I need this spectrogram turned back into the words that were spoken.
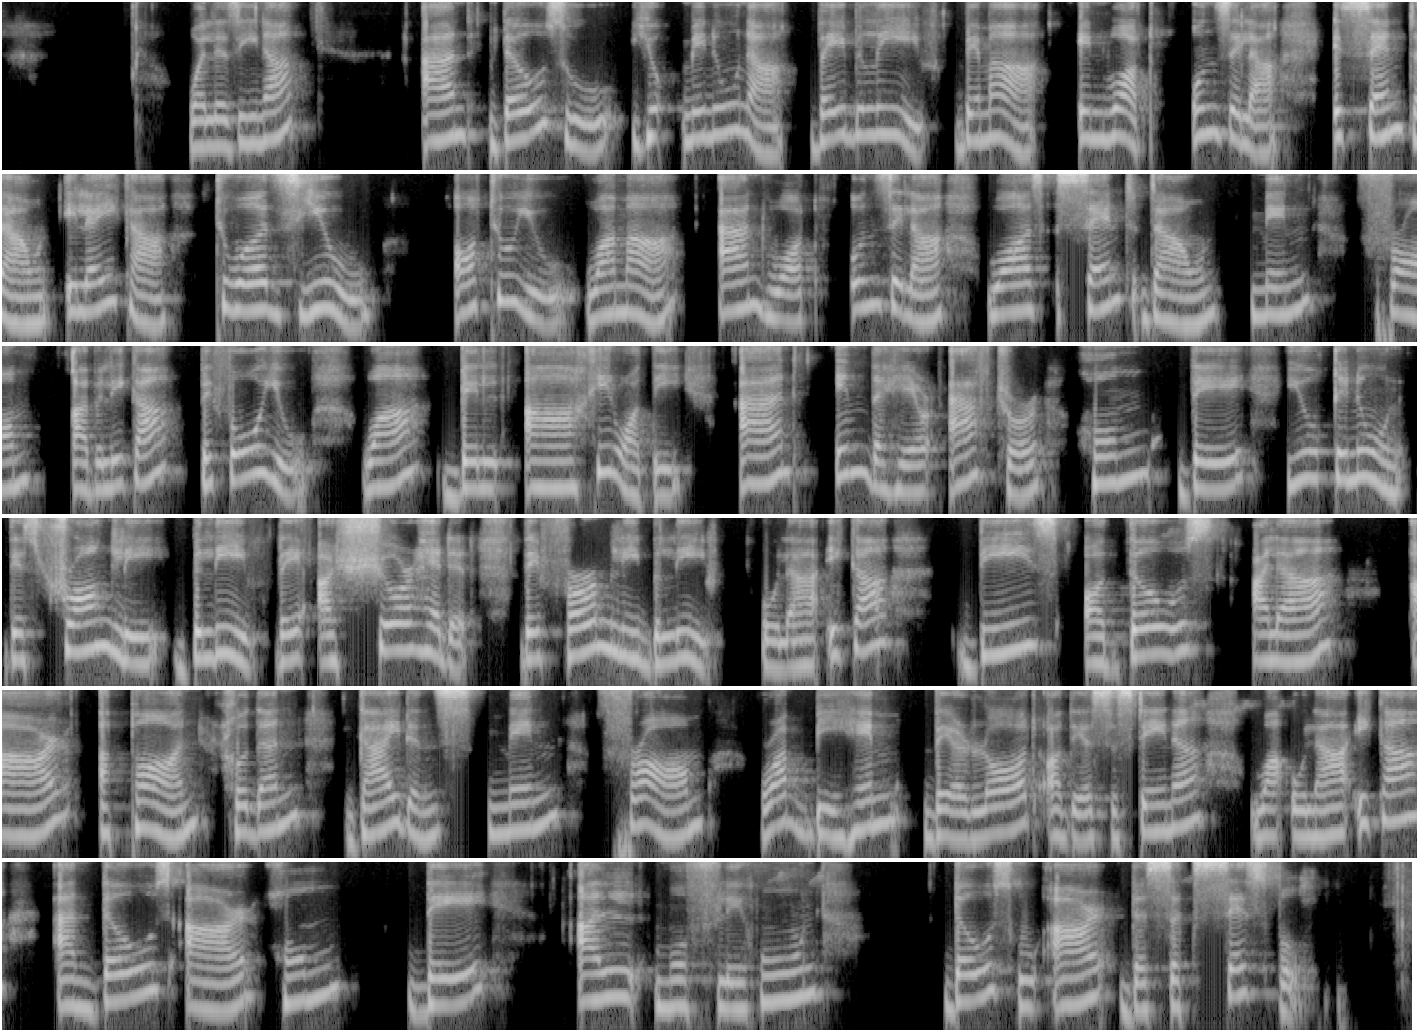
Walazina, and those who yu'minuna, they believe, bima, in what unzila is sent down, ilayka, towards you, or to you, wama, and what unzila was sent down, min, from qablika, before you, wa bil akhirati, and in the hereafter, whom they yuqinun, they strongly believe, they are sure-headed, they firmly believe. Ulaika, these or those ala are upon hudan guidance men from Rabbihim, their Lord or their sustainer, wa ulaika, and those are whom they al-muflihun, those who are the successful.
